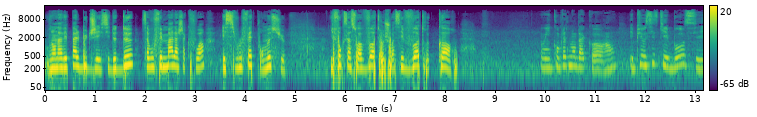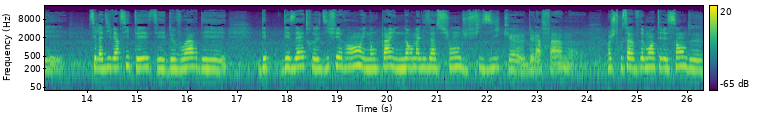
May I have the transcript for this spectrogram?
vous n'en avez pas le budget, si de deux, ça vous fait mal à chaque fois, et si vous le faites pour monsieur. Il faut que ça soit votre choix, c'est votre corps. Oui, complètement d'accord. Hein. Et puis aussi, ce qui est beau, c'est c'est la diversité, c'est de voir des, des, êtres différents et non pas une normalisation du physique euh, de la femme. Moi, je trouve ça vraiment intéressant de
